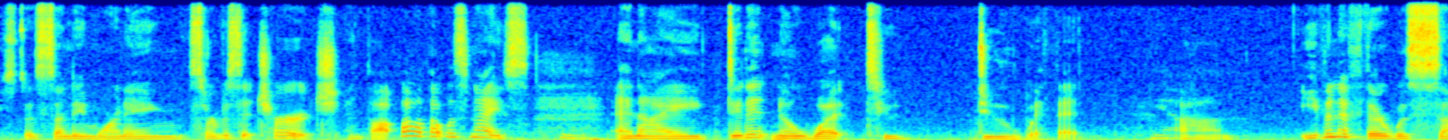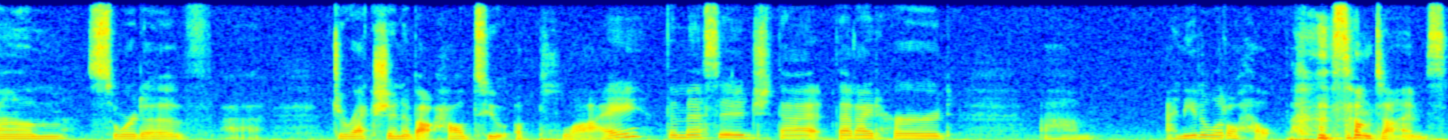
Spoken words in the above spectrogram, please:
just a Sunday morning service at church and thought, "Wow, that was nice," Mm. and I didn't know what to do with it yeah. um, even if there was some sort of uh, direction about how to apply the message that that I'd heard, um, I need a little help sometimes,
